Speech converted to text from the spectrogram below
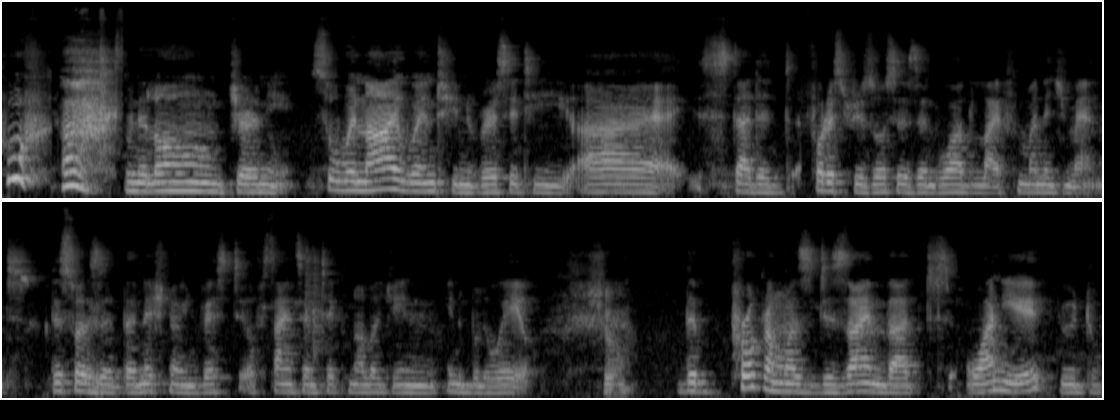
Whew. Ah, it's been a long journey. So when I went to university, I studied forest resources and wildlife management. This was at the National University of Science and Technology in, in Bulawayo. Sure. The program was designed that one year you would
